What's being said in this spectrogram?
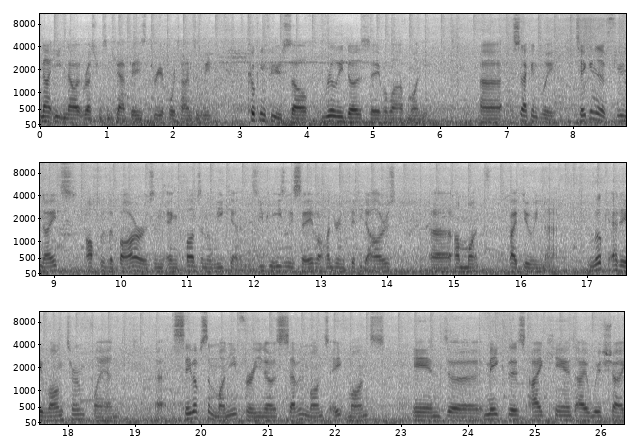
not eating out at restaurants and cafes three or four times a week. Cooking for yourself really does save a lot of money. Uh, secondly taking a few nights off of the bars and, and clubs on the weekends, you can easily save $150 uh, a month by doing that. Look at a long-term plan, uh, save up some money for, you know, seven months, eight months, and uh, make this I can't, I wish I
